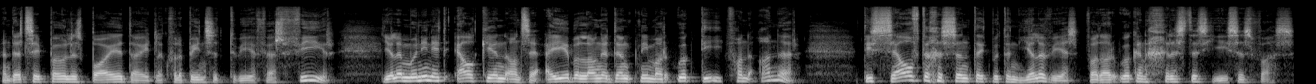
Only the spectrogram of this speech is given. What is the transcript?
En dit sê Paulus baie duidelik Filippense 2 vers 4. Julle moenie net elkeen aan sy eie belange dink nie, maar ook die van ander. Dieselfde gesindheid moet in julle wees wat daar ook in Christus Jesus was.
